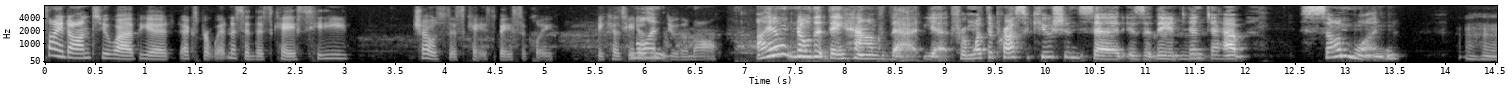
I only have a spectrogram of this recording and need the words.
signed on to uh, be an expert witness in this case, he chose this case basically because he Well, doesn't do them all. I don't know that they have that yet. From what the prosecution said, is that they intend to have someone hmm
